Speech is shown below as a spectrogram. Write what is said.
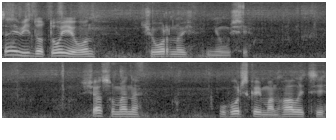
Це від отої он чорної нюсі. Зараз у мене угорської мангалиці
